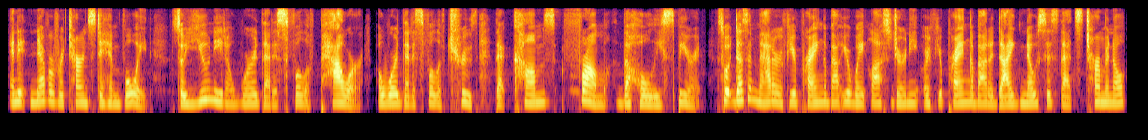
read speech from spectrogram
and it never returns to Him void. So you need a word that is full of power, a word that is full of truth that comes from the Holy Spirit. So it doesn't matter if you're praying about your weight loss journey or if you're praying about a diagnosis that's terminal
